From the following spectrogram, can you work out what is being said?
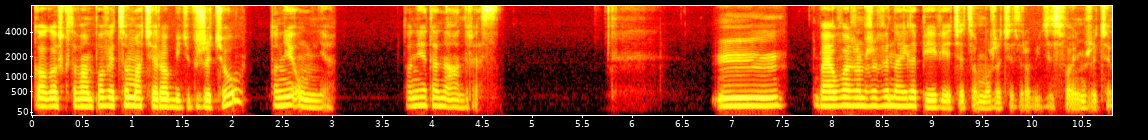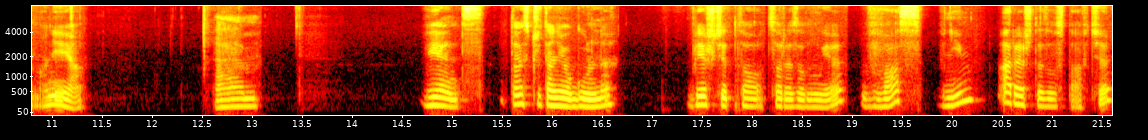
kogoś, kto wam powie, co macie robić w życiu, to nie u mnie. To nie ten adres. Mm, bo ja uważam, że wy najlepiej wiecie, co możecie zrobić ze swoim życiem, a nie ja. Więc to jest czytanie ogólne. Bierzcie to, co rezonuje w Was, w nim, a resztę zostawcie.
